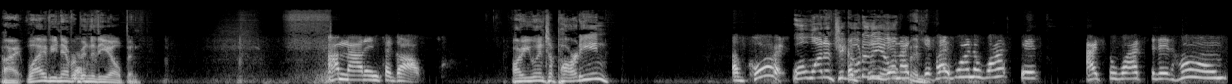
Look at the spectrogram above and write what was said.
All right. Why have you never been to the Open? I'm not into golf. Are you into partying? Of course. Well, why don't you go But to see, the then I, Open? if I want to watch it, I should watch it at home,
